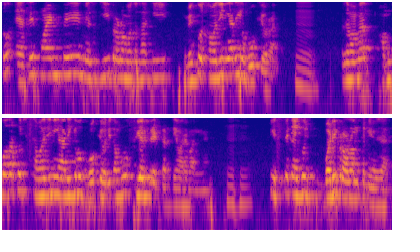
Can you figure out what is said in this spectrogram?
तो ऐसे पॉइंट पे मेरे साथ यही प्रॉब्लम होता था कि मेरे को समझ ही नहीं आ रही हो क्यों रहा है। जब हमें हमको अगर कुछ समझ नहीं आ रही कि वो हो क्यों रही तो हमको फियर क्रिएट करती है हमारे मन में। इससे कहीं कुछ बड़ी प्रॉब्लम तो नहीं हो जाए।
